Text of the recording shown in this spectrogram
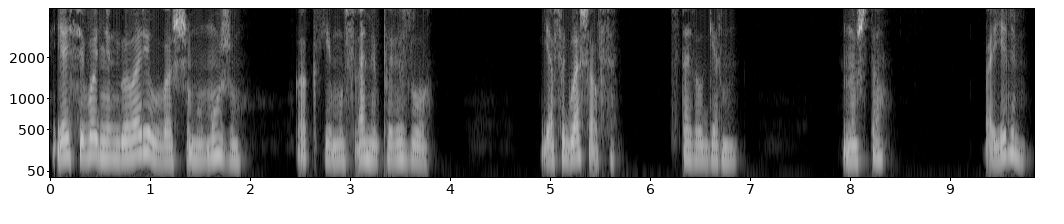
Я сегодня говорил вашему мужу, как ему с вами повезло. Я соглашался, вставил Герман. Ну что, поедем?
